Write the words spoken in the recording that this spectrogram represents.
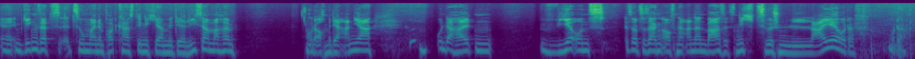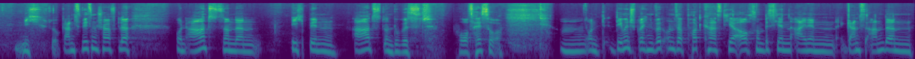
Äh, Im Gegensatz zu meinem Podcast, den ich ja mit der Lisa mache oder auch mit der Anja, unterhalten wir uns sozusagen auf einer anderen Basis. Nicht zwischen Laie oder, oder nicht so ganz Wissenschaftler und Arzt, sondern ich bin Arzt und du bist Professor. Mm, und dementsprechend wird unser Podcast hier auch so ein bisschen einen ganz anderen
